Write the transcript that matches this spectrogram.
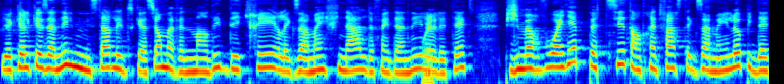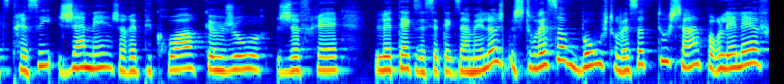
il y a quelques années, le ministère de l'Éducation m'avait demandé d'écrire l'examen final de fin d'année, le texte. Puis je me revoyais petite en train de faire cet examen-là, puis d'être stressée. Jamais j'aurais pu croire qu'un jour je ferais le texte de cet examen-là. Je trouvais ça beau, je trouvais ça touchant pour l'élève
